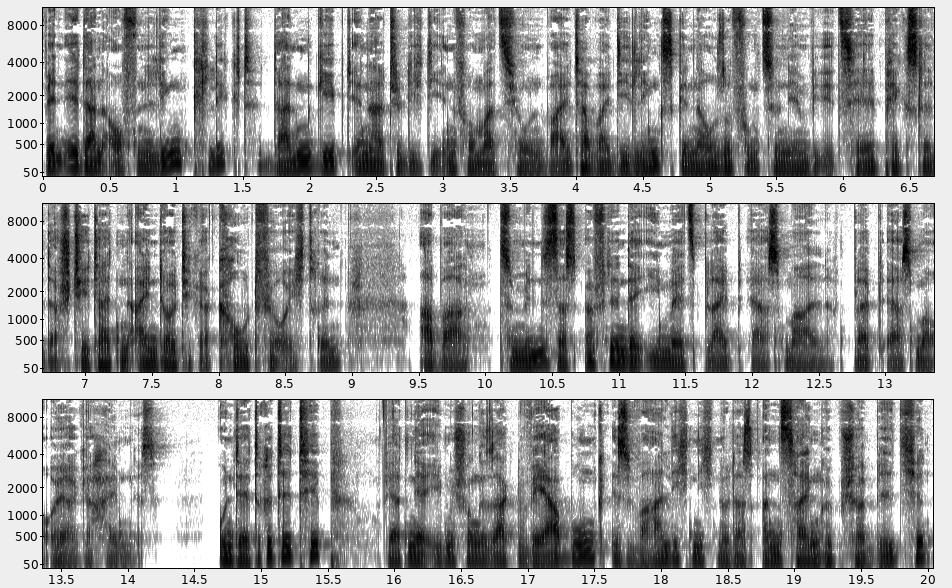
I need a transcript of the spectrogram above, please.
Wenn ihr dann auf einen Link klickt, dann gebt ihr natürlich die Informationen weiter, weil die Links genauso funktionieren wie die Zählpixel. Da steht halt ein eindeutiger Code für euch drin. Aber zumindest das Öffnen der E-Mails bleibt erstmal, bleibt erstmal euer Geheimnis. Und der dritte Tipp, wir hatten ja eben schon gesagt, Werbung ist wahrlich nicht nur das Anzeigen hübscher Bildchen,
